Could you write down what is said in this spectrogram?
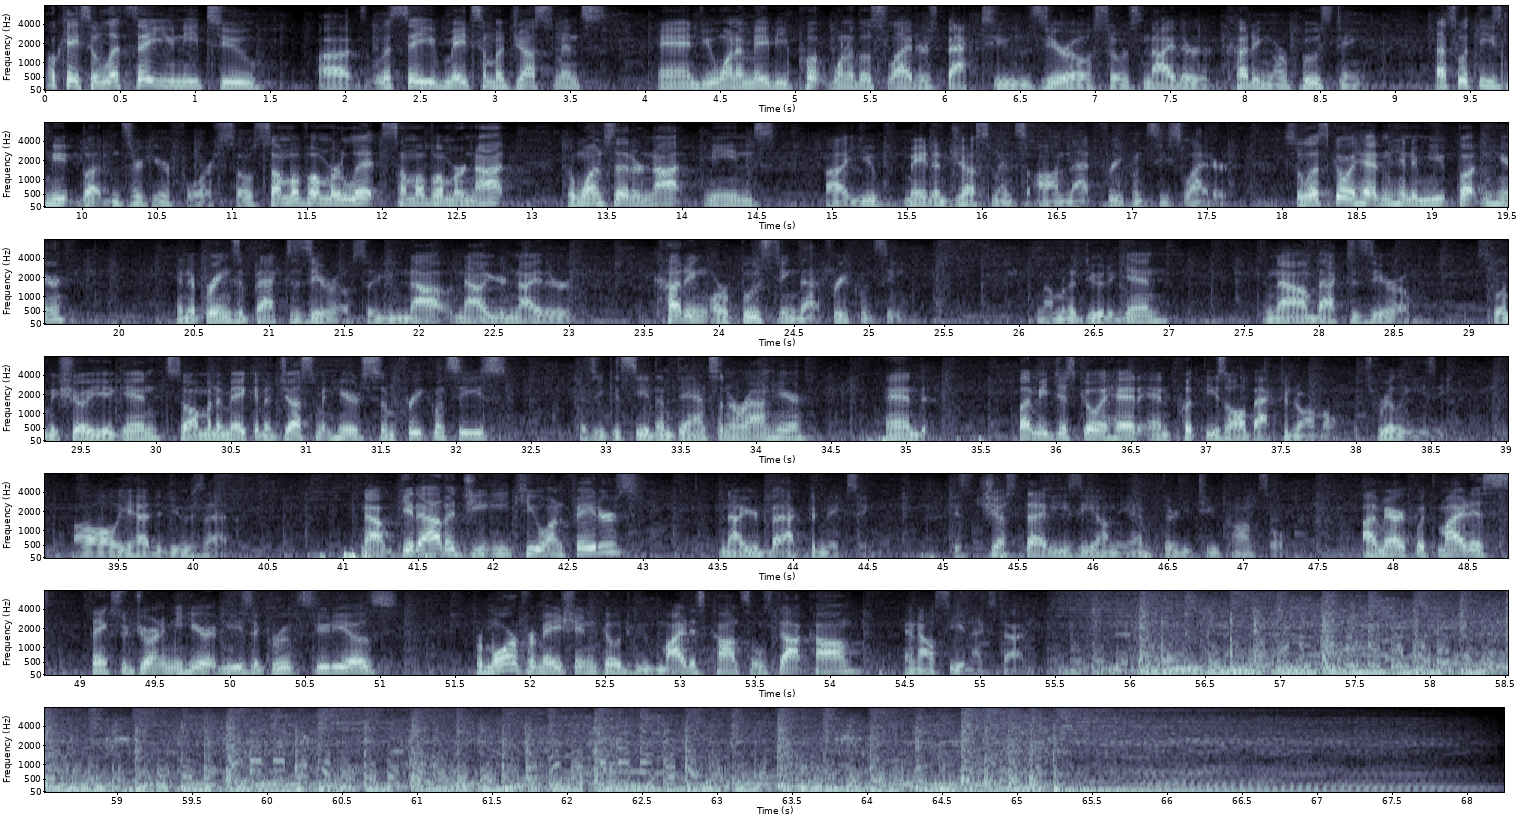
Okay, so let's say you need to, uh, let's say you've made some adjustments and you want to maybe put one of those sliders back to zero so it's neither cutting or boosting. That's what these mute buttons are here for. So some of them are lit, some of them are not. The ones that are not means uh, you've made adjustments on that frequency slider. So let's go ahead and hit a mute button here and it brings it back to zero. So you now, now you're neither cutting or boosting that frequency. And I'm gonna do it again, and now I'm back to zero. So let me show you again. So I'm gonna make an adjustment here to some frequencies, as you can see them dancing around here. And let me just go ahead and put these all back to normal. It's really easy. All you had to do is that. Now get out of GEQ on faders, now you're back to mixing. It's just that easy on the M32 console. I'm Eric with Midas. Thanks for joining me here at Music Group Studios. For more information, go to midasconsoles.com and I'll see you next time.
